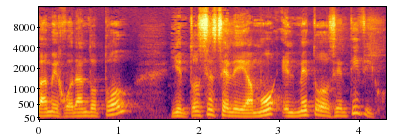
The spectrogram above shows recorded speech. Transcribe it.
va mejorando todo, y entonces se le llamó el método científico.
